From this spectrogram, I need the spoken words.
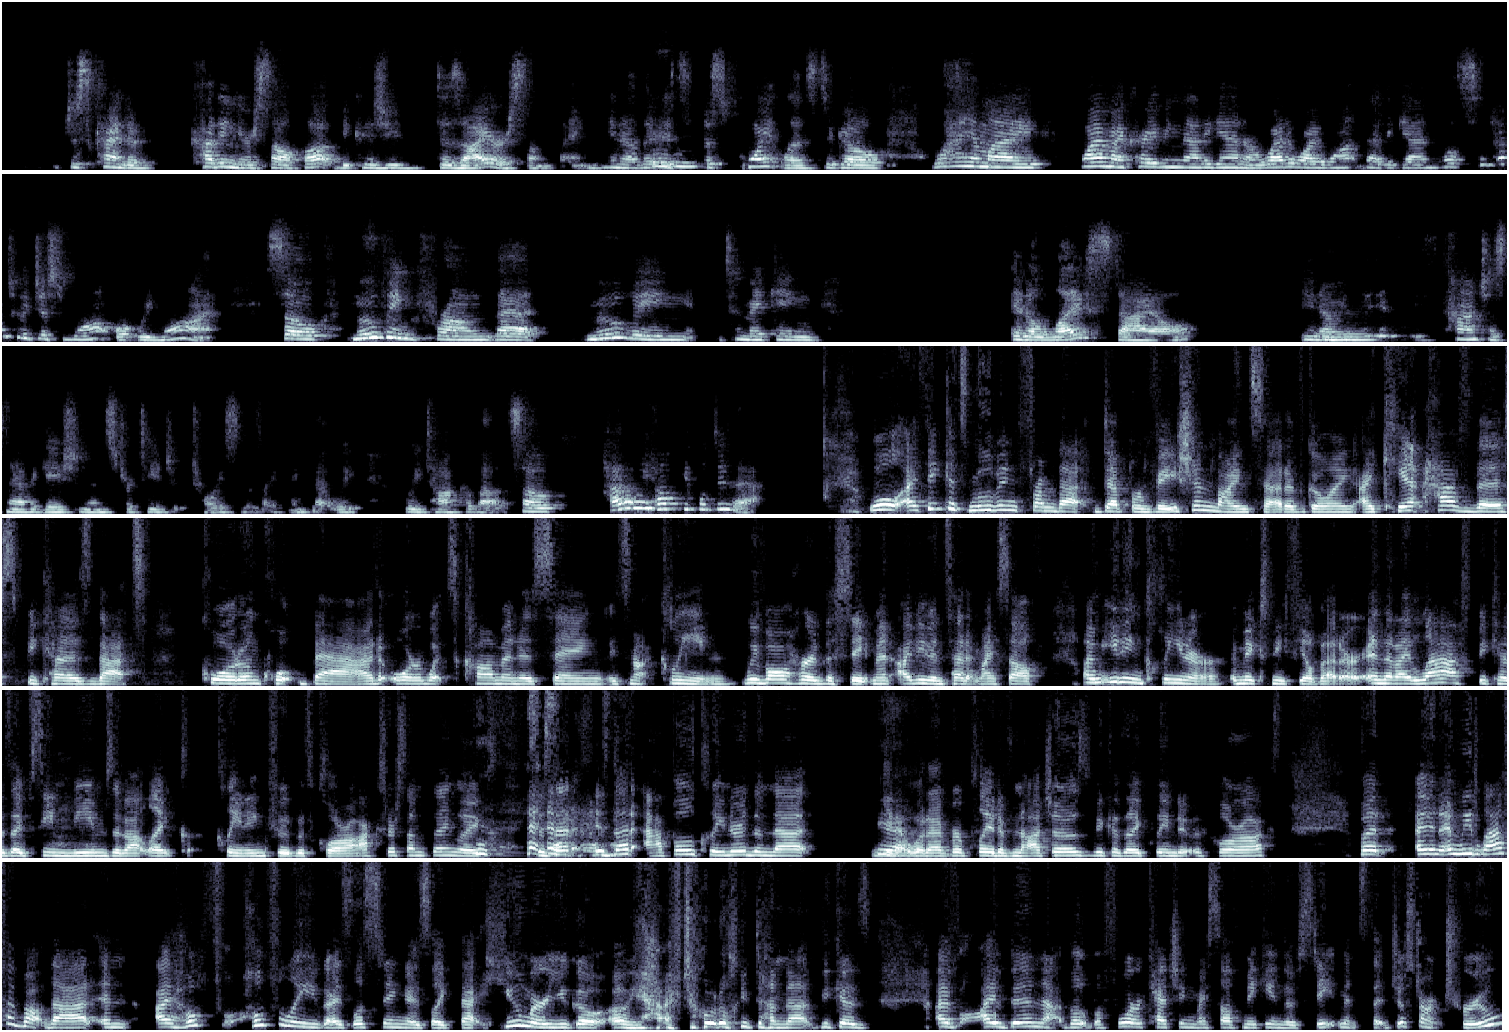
just kind of cutting yourself up because you desire something you know mm-hmm. it's just pointless to go why am i why am i craving that again or why do i want that again well sometimes we just want what we want so moving from that moving to making it a lifestyle you know mm-hmm. it's these conscious navigation and strategic choices i think that we we talk about so how do we help people do that well, I think it's moving from that deprivation mindset of going, I can't have this because that's quote unquote bad, or what's common is saying it's not clean. We've all heard the statement. I've even said it myself. I'm eating cleaner. It makes me feel better. And then I laugh because I've seen memes about like cleaning food with Clorox or something. Like, is that is that apple cleaner than that, you yeah. know, whatever plate of nachos because I cleaned it with Clorox? but and, and we laugh about that and i hope hopefully you guys listening is like that humor you go oh yeah i've totally done that because i've i've been in that boat before catching myself making those statements that just aren't true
